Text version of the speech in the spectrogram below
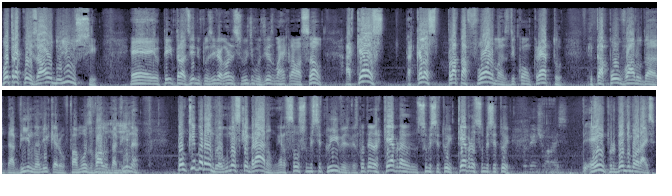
Outra coisa, Aldo Ilse, é, eu tenho trazido, inclusive, agora nesses últimos dias, uma reclamação. Aquelas, aquelas plataformas de concreto que tapou o valo da, da Vina ali, que era o famoso valo uhum. da Vina Estão quebrando, algumas quebraram, elas são substituíveis. Quando ela quebra, substitui, quebra, substitui. Prudente Moraes. Hein, Prudente Moraes.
